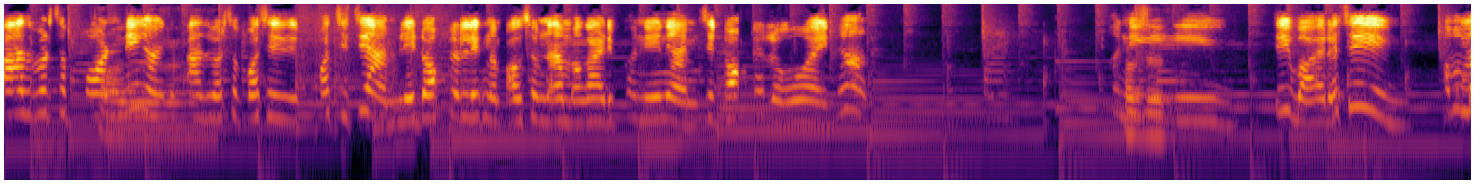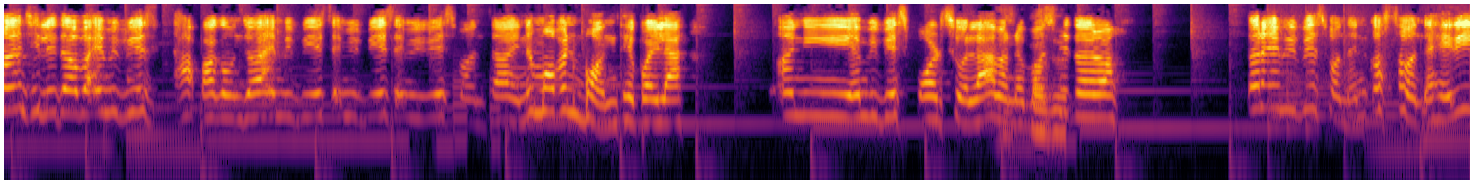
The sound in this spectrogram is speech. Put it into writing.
पाँच वर्ष पढ्ने अनि पाँच वर्ष पछि पछि चाहिँ हामीले डक्टर लेख्न पाउँछौँ। नाम अगाडि पनि अनि हामी चाहिँ डक्टर हो होइन? अनि त्यही भएर चाहिँ अब मान्छेले त अब एमबिबिएस थाहा पाएको हुन्छ। एमबिबिएस एमबिबिएस एमबिबिएस भन्छ होइन? म पनि भन्थेँ पहिला। अनि एमबिबिएस पढ्छु होला भनेर भन्थेँ तर तर एमबिबिएस भन्दा नि कस्तो भन्दाखेरि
